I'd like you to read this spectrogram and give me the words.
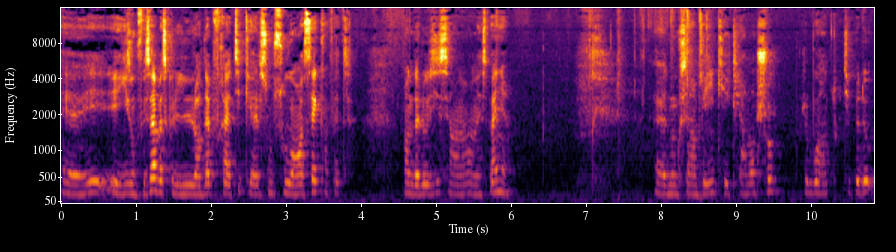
Et, ils ont fait ça parce que leurs nappes phréatiques, elles sont souvent à sec en fait. L'Andalousie, c'est en, Espagne. Euh, donc c'est un pays qui est clairement chaud. Je bois un tout petit peu d'eau.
